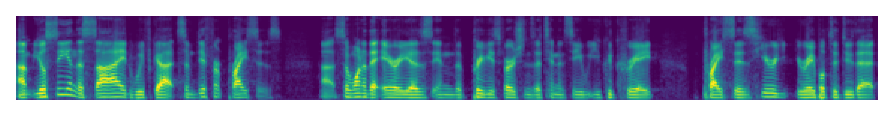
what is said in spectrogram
Um, you'll see in the side we've got some different prices. Uh, so one of the areas in the previous versions of Tendenci, you could create prices. Here, you're able to do that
